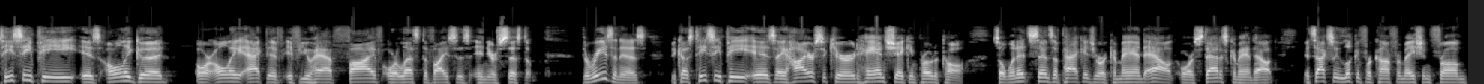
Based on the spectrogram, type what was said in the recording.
TCP is only good or only active if you have five or less devices in your system. The reason is because TCP is a higher secured handshaking protocol. So when it sends a package or a command out or a status command out, it's actually looking for confirmation from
